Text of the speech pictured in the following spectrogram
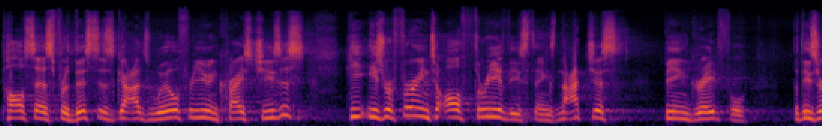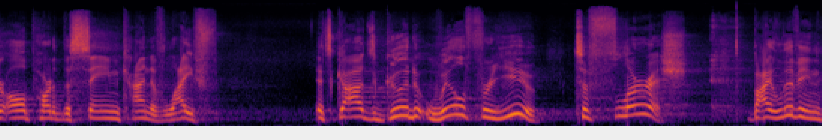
Paul says, For this is God's will for you in Christ Jesus. He, he's referring to all three of these things, not just being grateful, but these are all part of the same kind of life. It's God's good will for you to flourish by living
